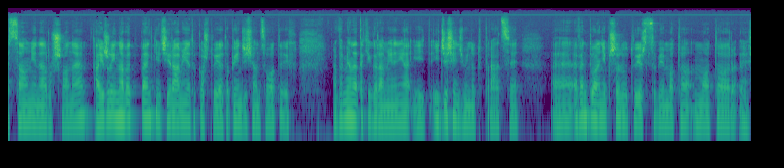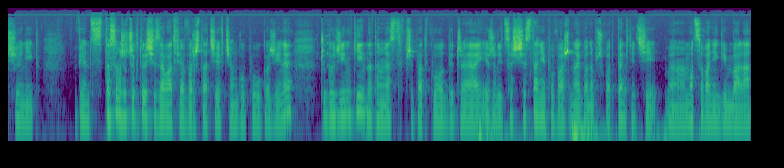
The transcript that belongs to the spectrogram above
są nienaruszone, a jeżeli nawet pęknie Ci ramię, to kosztuje to 50 zł, wymiana takiego ramienia i, i 10 minut pracy, e, ewentualnie przelutujesz sobie motor, motor silnik, Więc to są rzeczy, które się załatwia w warsztacie w ciągu pół godziny czy godzinki. Natomiast w przypadku DJI, jeżeli coś się stanie poważnego, na przykład pęknie ci e, mocowanie gimbala,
